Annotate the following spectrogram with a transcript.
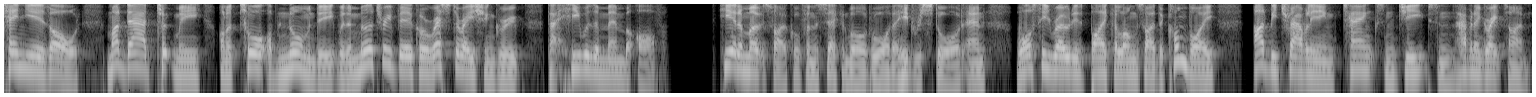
10 years old, my dad took me on a tour of Normandy with a military vehicle restoration group that he was a member of. He had a motorcycle from the Second World War that he'd restored, and whilst he rode his bike alongside the convoy, I'd be traveling in tanks and jeeps and having a great time.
